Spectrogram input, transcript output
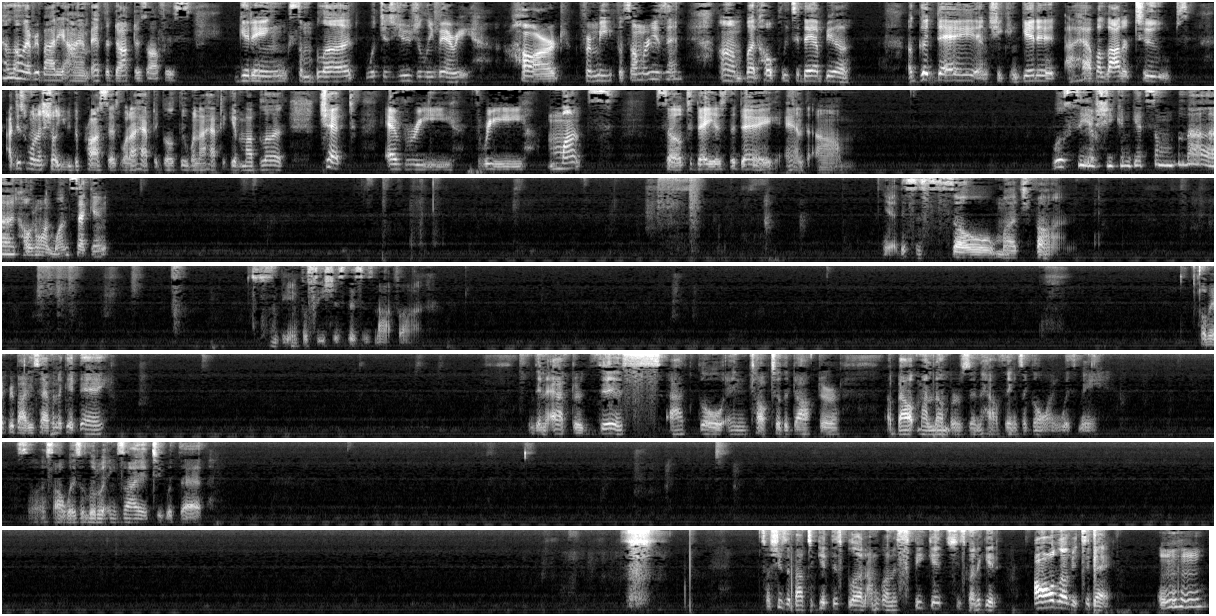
Hello, everybody. I am at the doctor's office getting some blood, which is usually very hard for me for some reason. Um, but hopefully today will be a, a good day and she can get it. I have a lot of tubes. I just want to show you the process, what I have to go through when I have to get my blood checked every three months. So today is the day and um, We'll see if she can get some blood. Hold on one second. Yeah, this is so much fun. I'm being facetious. This is not fun. Hope everybody's having a good day. And then after this, I go and talk to the doctor about my numbers and how things are going with me. So it's always a little anxiety with that. She's about to get this blood. I'm going to speak it. She's going to get all of it today. Mm-hmm.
